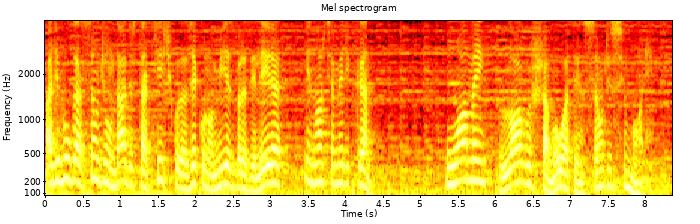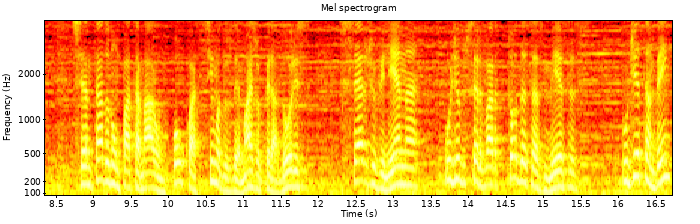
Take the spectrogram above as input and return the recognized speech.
a divulgação de um dado estatístico das economias brasileira e norte-americana. Um homem logo chamou a atenção de Simone. Sentado num patamar um pouco acima dos demais operadores, Sérgio Vilhena podia observar todas as mesas, podia também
